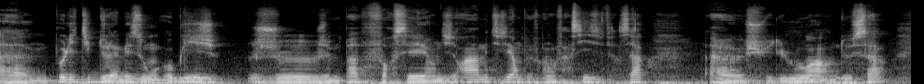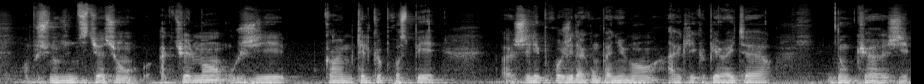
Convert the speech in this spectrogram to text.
Euh, politique de la maison oblige, je j'aime pas forcer en disant ah mais tu sais on peut vraiment faire ci, faire ça. Euh, je suis loin de ça. En plus je suis dans une situation actuellement où j'ai quand même quelques prospects, j'ai les projets d'accompagnement avec les copywriters, donc euh, j'ai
